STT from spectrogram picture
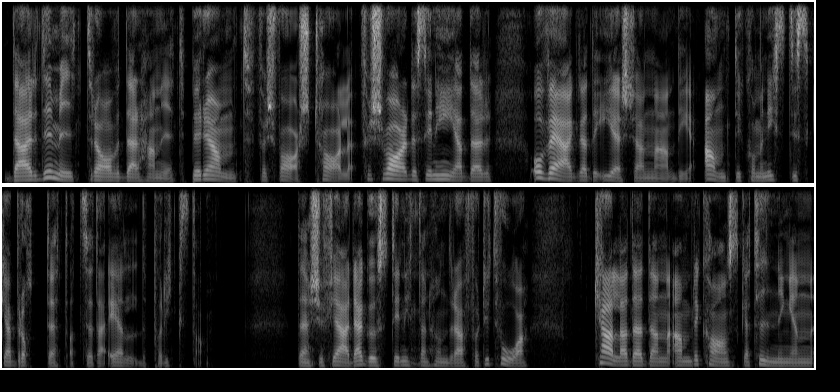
Där Dimitrov, där han i ett berömt försvarstal försvarade sin heder och vägrade erkänna det antikommunistiska brottet att sätta eld på riksdagen. Den 24 augusti 1942 kallade den amerikanska tidningen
